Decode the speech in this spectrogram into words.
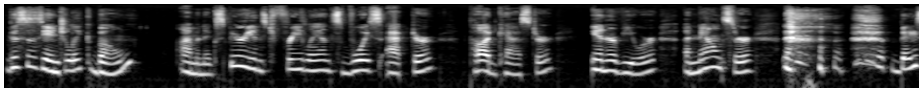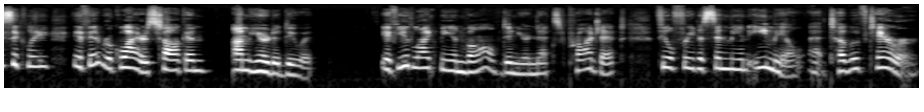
this is Angelique Bone. I'm an experienced freelance voice actor, podcaster, interviewer, announcer. Basically, if it requires talking, I'm here to do it. If you'd like me involved in your next project, feel free to send me an email at tubofterror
